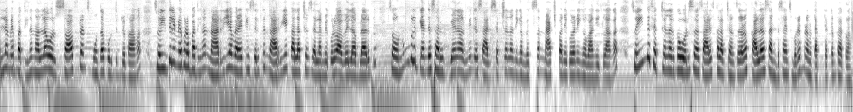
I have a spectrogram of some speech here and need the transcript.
எல்லாமே பார்த்தீங்கன்னா நல்லா ஒரு சாஃப்ட் அண்ட் ஸ்மூத்தாக கொடுத்துட்ருக்காங்க. ஸோ இதுலையுமே கூட பார்த்தீங்கன்னா நிறைய வெரைட்டிஸ் இருக்குது நிறைய கலெக்ஷன்ஸ் எல்லாமே கூட அவைலபிளாக இருக்கு. ஸோ உங்களுக்கு எந்த சாரீஸ் வேணாலுமே இந்த சாரீ செக்ஷனில் நீங்கள் மிக்ஸ் அண்ட் மேட்ச் பண்ணி கூட நீங்கள் வாங்கிக்கலாங்க. ஸோ இந்த செக்ஷனில் இருக்க ஒரு சில சாரீஸ் கலெக்ஷன்ஸோட கலர்ஸ் அண்ட் டிசைன்ஸ் மட்டும் இப்போ நம்ம டக்கு டக்குன்னு பார்க்கலாம்.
